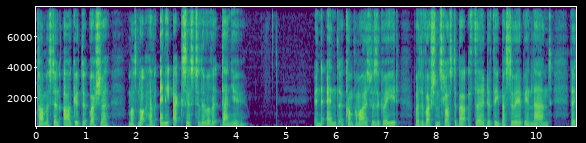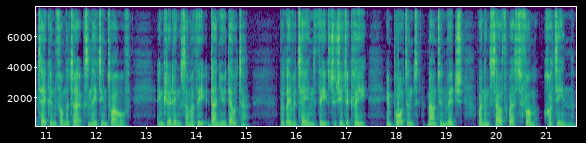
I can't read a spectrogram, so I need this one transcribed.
Palmerston argued that Russia must not have any access to the river Danube. In the end, a compromise was agreed where the Russians lost about a third of the Bessarabian land they had taken from the Turks in 1812, including some of the Danube Delta, but they retained the strategically important mountain ridge running southwest from Khotin.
